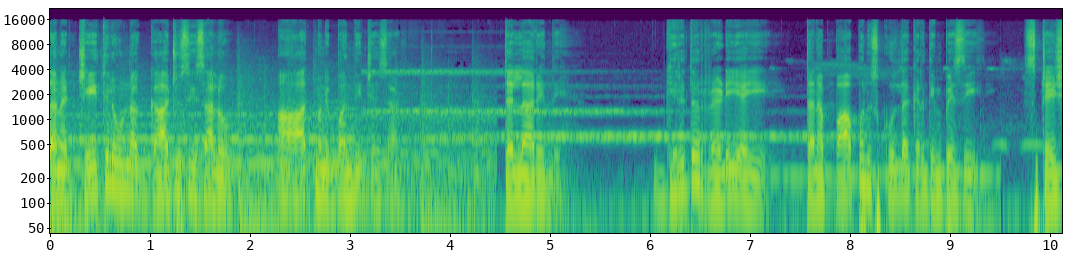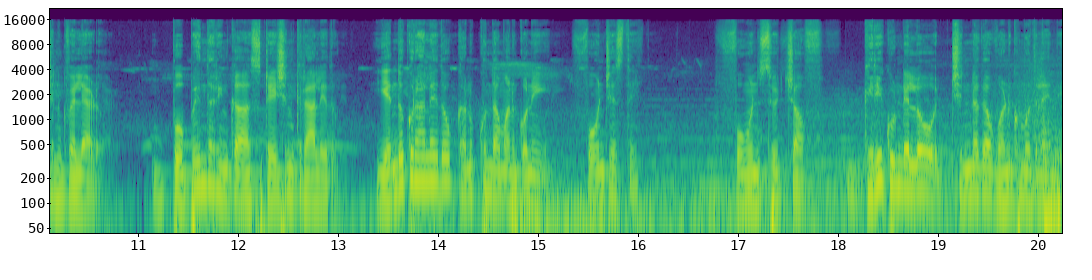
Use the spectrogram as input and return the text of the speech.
తన చేతిలో ఉన్న గాజు సీసాలో ఆ ఆత్మని బంధించేశాడు. తెల్లారింది. గిరిధర్ రెడీ అయి తన పాపను స్కూల్ దగ్గర దింపేసి స్టేషన్కి వెళ్ళాడు. భూపేందర్ ఇంకా స్టేషన్కి రాలేదు. ఎందుకు రాలేదో కనుక్కుందామనుకొని ఫోన్ చేస్తే ఫోన్ స్విచ్ ఆఫ్. గిరి గుండెల్లో చిన్నగా వణుకు మొదలైంది.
